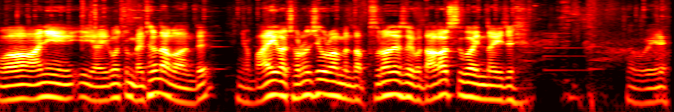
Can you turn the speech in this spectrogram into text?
와 아니 야 이건 좀 멘탈 나가는데? 야 마이가 저런 식으로 하면 나 불안해서 이거 나갈 수가 있나 이제 야왜 이래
